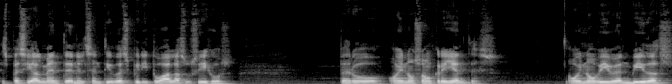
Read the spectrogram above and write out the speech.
especialmente en el sentido espiritual a sus hijos, pero hoy no son creyentes, hoy no viven vidas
